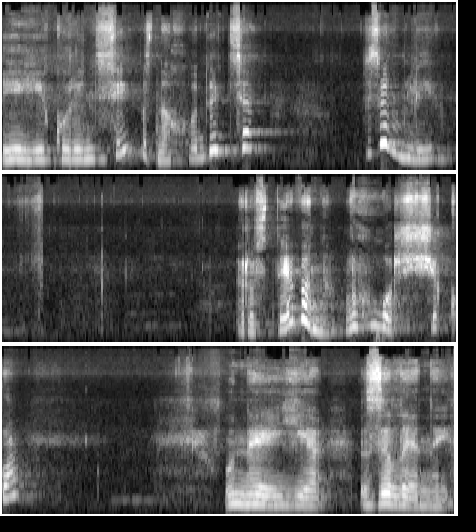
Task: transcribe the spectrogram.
Її корінці знаходяться в землі. Росте вона в горщику. У неї є зелений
